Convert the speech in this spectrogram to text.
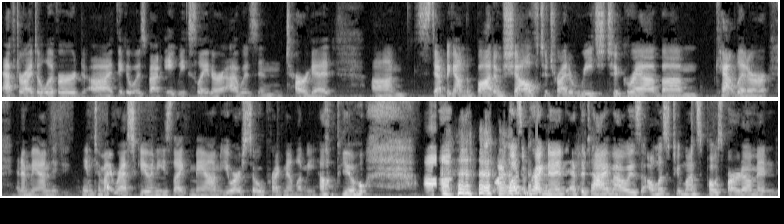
after I delivered, uh, I think it was about eight weeks later, I was in Target, um, stepping on the bottom shelf to try to reach to grab um, cat litter and a man came to my rescue and he's like ma'am you are so pregnant. Let me help you. Um, i wasn't pregnant at the time. I was almost two months postpartum and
